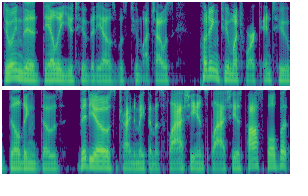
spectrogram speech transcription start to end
doing the daily YouTube videos was too much. I was putting too much work into building those videos and trying to make them as flashy and splashy as possible. But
